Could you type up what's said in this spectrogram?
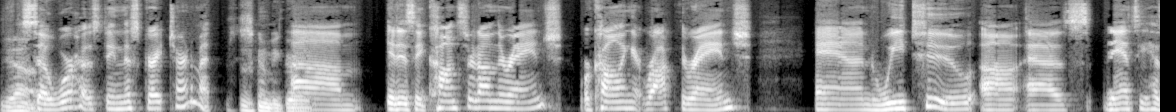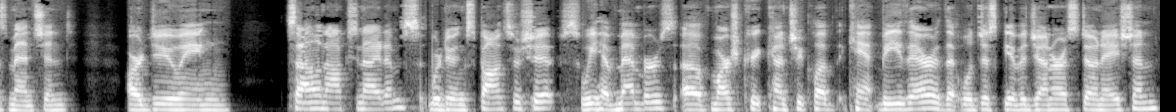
Yeah. so we're hosting this great tournament. this is gonna be great. Um, it is a concert on the range. We're calling it Rock the Range. And we too, uh, as Nancy has mentioned, are doing silent auction items. We're doing sponsorships. We have members of Marsh Creek Country Club that can't be there that will just give a generous donation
